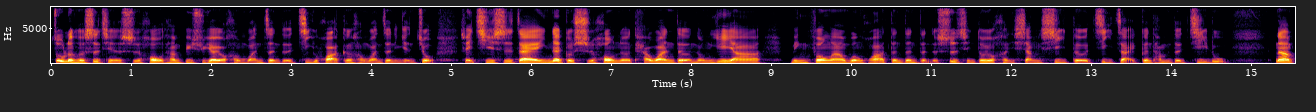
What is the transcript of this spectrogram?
做任何事情的时候，他们必须要有很完整的计划跟很完整的研究。所以其实，在那个时候呢，台湾的农业呀、啊。民风啊、文化等等等的事情都有很详细的记载跟他们的记录。那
